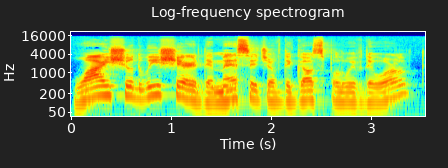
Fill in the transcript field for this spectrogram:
Why should we share the message of the gospel with the world?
